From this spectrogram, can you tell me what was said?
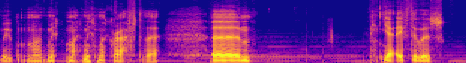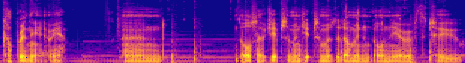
move, my, my missed my craft there. Um, yeah, if there was copper in the area and also gypsum, and gypsum was the dominant or near of the two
